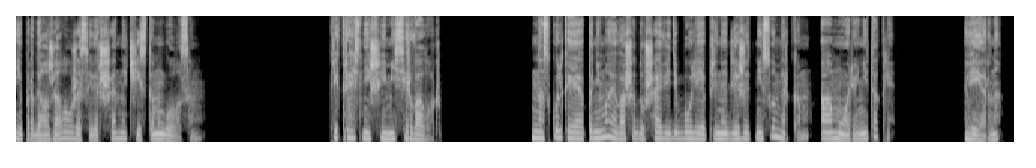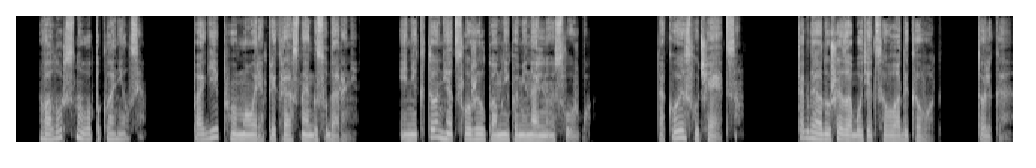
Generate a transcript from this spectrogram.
и продолжала уже совершенно чистым голосом. «Прекраснейший мессир Валор, насколько я понимаю, ваша душа ведь более принадлежит не сумеркам, а морю, не так ли?» «Верно», Валор снова поклонился. Погиб в море, прекрасная государыня, и никто не отслужил по мне поминальную службу. Такое случается. Тогда о душе заботится владыка вот. Только,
